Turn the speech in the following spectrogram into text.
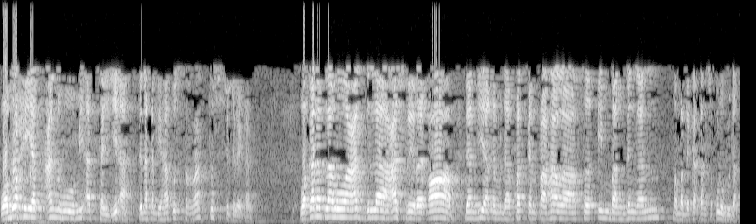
Wa muhiyat anhu mi'at sayyi'ah dan akan dihapus 100 kejelekan. Wa kanat lahu adla asri riqab dan dia akan mendapatkan pahala seimbang dengan memerdekakan 10 budak.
